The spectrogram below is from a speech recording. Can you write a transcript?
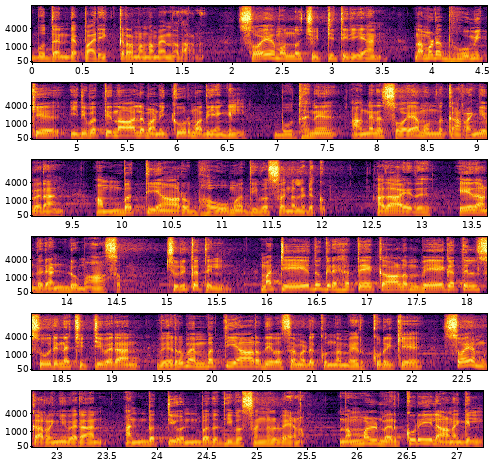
ബുധന്റെ പരിക്രമണം എന്നതാണ്. സ്വയം ഒന്ന് ചുറ്റിത്തിരിയാൻ നമ്മുടെ ഭൂമിക്ക് ഇരുപത്തിനാല് മണിക്കൂർ മതിയെങ്കിൽ ബുധന് അങ്ങനെ സ്വയം ഒന്ന് കറങ്ങി വരാൻ അമ്പത്തിയാറ് ഭൗമ ദിവസങ്ങളെടുക്കും അതായത് ഏതാണ്ട് രണ്ടു മാസം. ചുരുക്കത്തിൽ മറ്റേതു ഗ്രഹത്തെക്കാളും വേഗത്തിൽ സൂര്യനെ ചുറ്റിവരാൻ വെറും എൺപത്തിയാറ് ദിവസമെടുക്കുന്ന മെർക്കുറിക്ക് സ്വയം കറങ്ങി വരാൻ അൻപത്തിയൊൻപത് ദിവസങ്ങൾ വേണം. നമ്മൾ മെർക്കുറിയിലാണെങ്കിൽ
